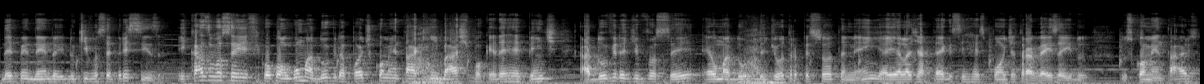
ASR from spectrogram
dependendo aí do que você precisa. E caso você ficou com alguma dúvida, pode comentar aqui embaixo, porque de repente a dúvida de você é uma dúvida de outra pessoa também, e aí ela já pega e se responde através aí do, dos comentários.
